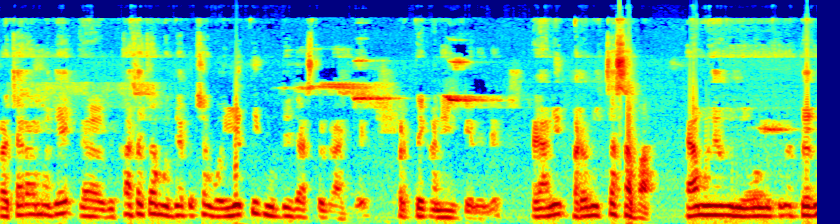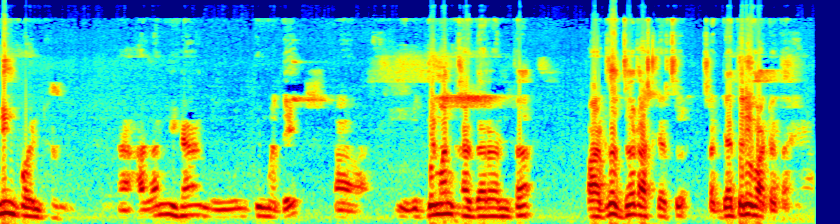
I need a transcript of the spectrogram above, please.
प्रचारामध्ये विकासाच्या मुद्द्यापेक्षा वैयक्तिक मुद्दे जास्त गाजले प्रत्येकाने हे केलेले. आणि फडणवीसच्या सभा. त्यामुळे निवडणुकीला टर्निंग पॉईंट ठरली. आगामी ह्या निवडणुकीमध्ये विद्यमान खासदारांचा पारदं जड असल्याचं सध्या तरी वाटत आहे.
